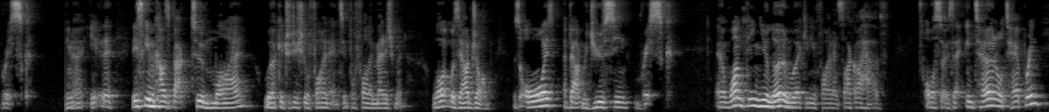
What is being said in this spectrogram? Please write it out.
risk. You know, it, this even comes back to my work in traditional finance in portfolio management. What was our job? It was always about reducing risk. And one thing you learn working in finance, like I have, also is that internal tampering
